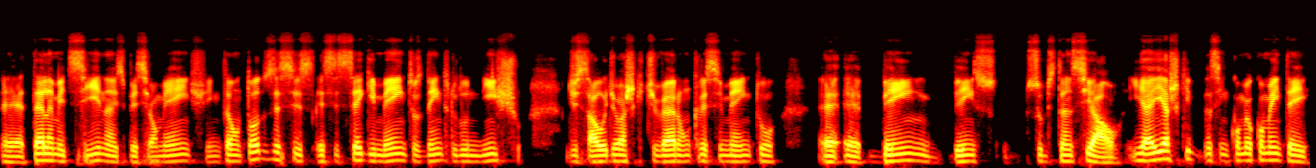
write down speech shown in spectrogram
é, telemedicina, especialmente. Então, todos esses, esses segmentos dentro do nicho de saúde, eu acho que tiveram um crescimento bem, bem substancial. E aí, acho que, assim, como eu comentei,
